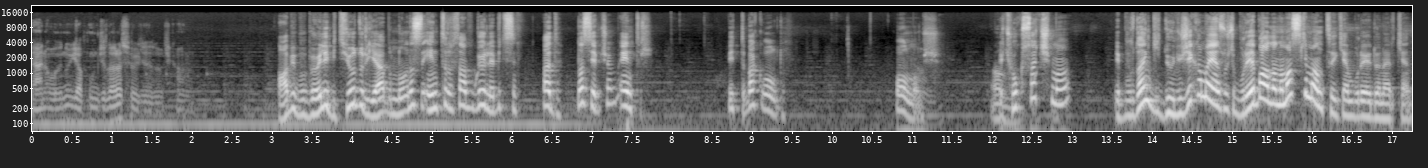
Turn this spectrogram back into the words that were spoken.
Yani oyunu yapımcılara söyleyeceğiz başkanım. Abi bu böyle bitiyordur ya. Bu nasıl enter tam böyle bitsin. Hadi. Nasıl yapacağım? Enter. Bitti bak oldu. Olmamış. E çok saçma. E buradan dönecek ama yani sonuçta buraya bağlanamaz ki mantıken buraya dönerken.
